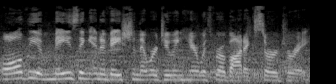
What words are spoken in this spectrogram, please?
all the amazing innovation that we're doing here with robotic surgery.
